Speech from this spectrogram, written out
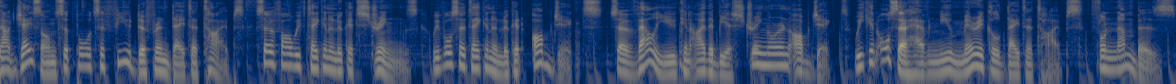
Now JSON supports a few different data types. So far we've taken a look at strings. We've also taken a look at objects. So value can either be a string or an object. We can also have numerical data types for numbers.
